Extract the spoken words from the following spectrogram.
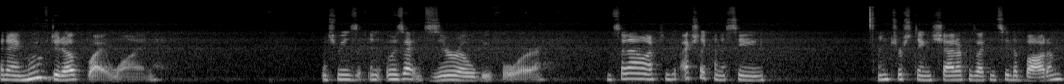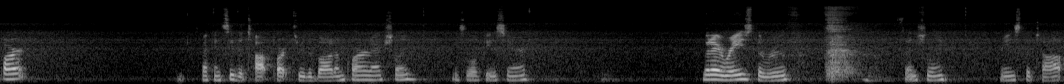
And I moved it up by one. Which means it was at zero before. And so now I can actually kind of see interesting shadow because I can see the bottom part. I can see the top part through the bottom part actually, this little piece here. But I raised the roof, essentially, raised the top.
